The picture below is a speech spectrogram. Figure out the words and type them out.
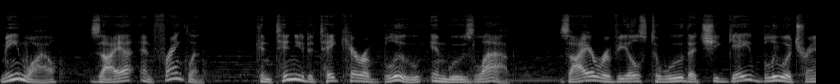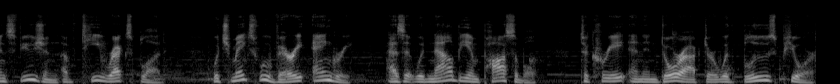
Meanwhile, Zaya and Franklin continue to take care of Blue in Wu's lab. Zaya reveals to Wu that she gave Blue a transfusion of T-Rex blood, which makes Wu very angry, as it would now be impossible to create an Indoraptor with Blue's pure,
